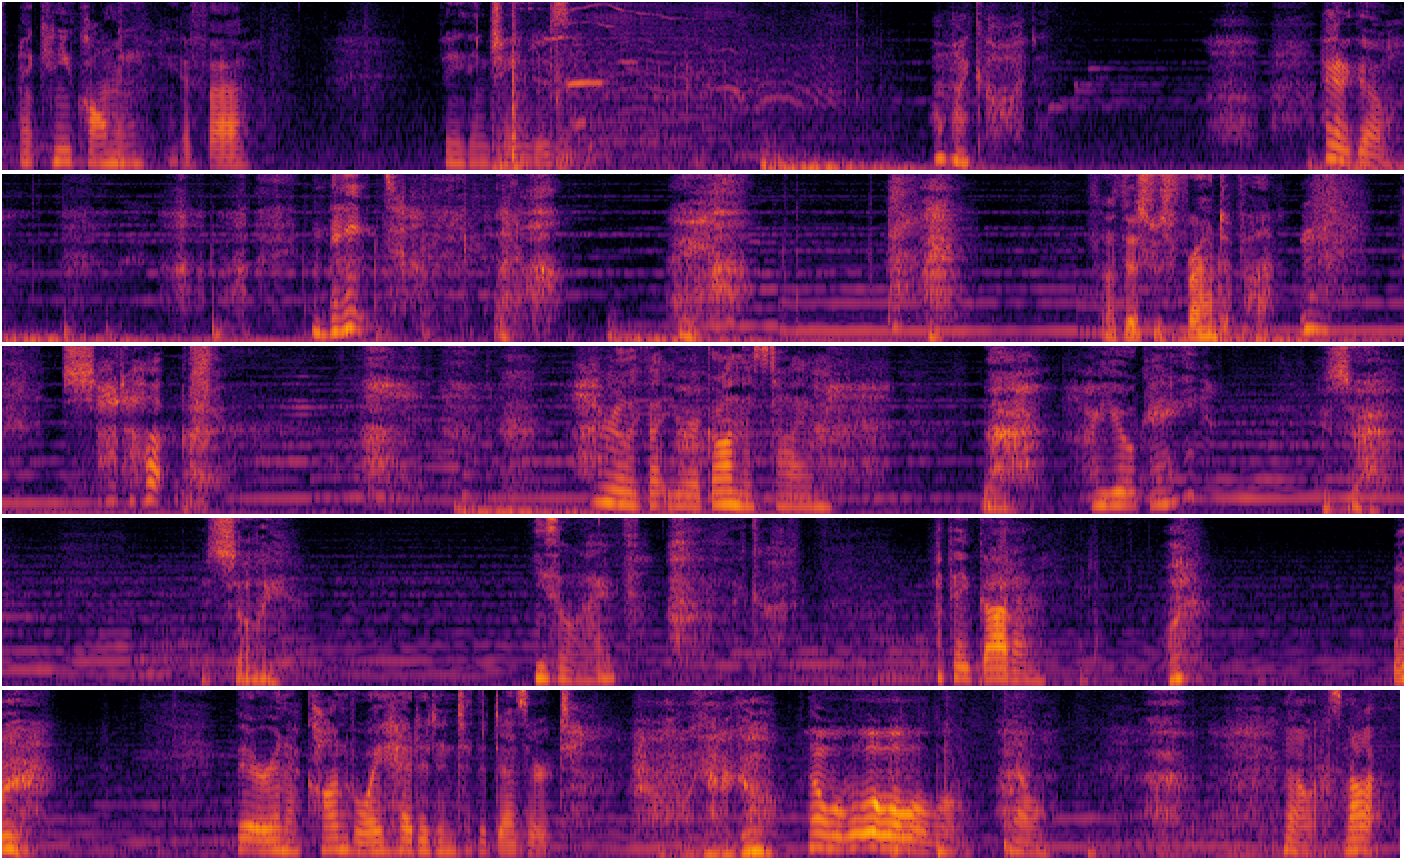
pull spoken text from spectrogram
Uh, Can you call me if, uh, if anything changes? Oh my god. I gotta go. Nate! Hey. Thought this was frowned upon. Shut up. I really thought you were gone this time. Are you okay? Is, uh. Is Sully. He's alive. Thank God. But they've got him. What? Where? They're in a convoy headed into the desert. Oh, we gotta go. Oh, whoa, whoa, whoa, whoa, whoa. No. No, it's not.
